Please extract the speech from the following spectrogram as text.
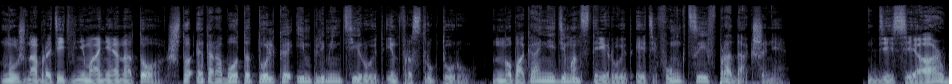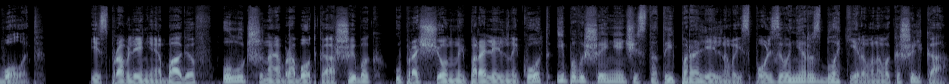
Нужно обратить внимание на то, что эта работа только имплементирует инфраструктуру, но пока не демонстрирует эти функции в продакшене. DCR Wallet Исправление багов, улучшенная обработка ошибок, упрощенный параллельный код и повышение частоты параллельного использования разблокированного кошелька.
